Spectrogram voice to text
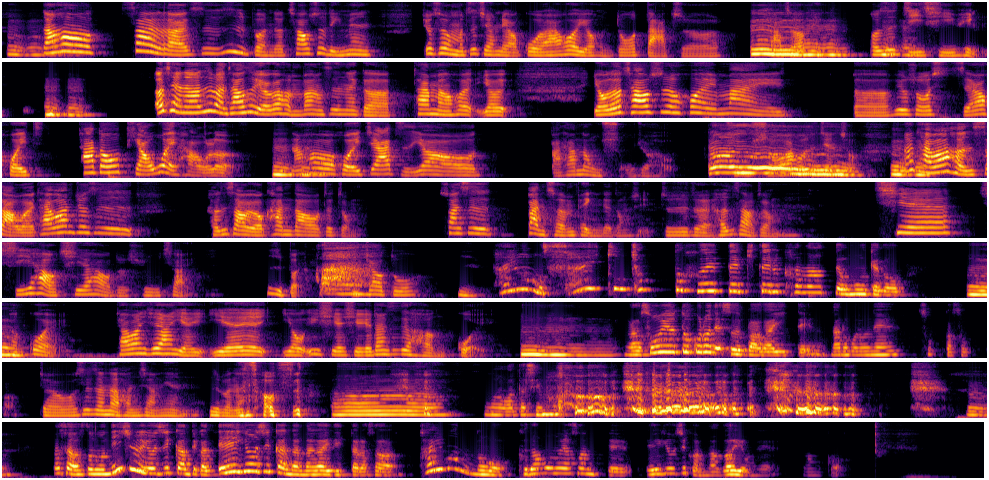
嗯嗯。然后。 再来是日本的超市里面，就是我们之前聊过，它会有很多打折、打折品或是集齐品。嗯嗯。而且呢，日本超市有一个很棒，是那个他们会有有的超市会卖，呃，比如说只要回，它都调味好了，嗯，然后回家只要把它弄熟就好了。煮熟啊，或者煎熟，那台湾很少哎，台湾就是很少有看到这种算是半成品的东西，对对对，很少这种切洗好切好的蔬菜，日本比较多。嗯，台湾も最近ちょっと増えてきてるかなって思うけど，嗯，很贵。台湾现在也也有一些些，但是很贵。嗯嗯。あ、そういうところでスーパーがいいって。なるほどね。そっかそっか。 对，我是真的很想念日本的超市。ああ、まあ私も。うん。さ、その24時間っていうか営業時間が長いで言ったらさ、台湾の果物屋さんって営業時間長いよね。なんか。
